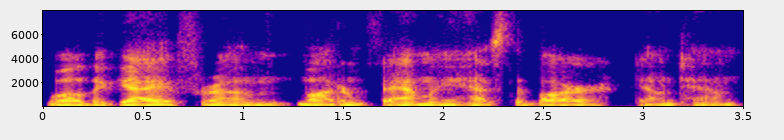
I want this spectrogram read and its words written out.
Well, the guy from Modern Family has the bar downtown,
